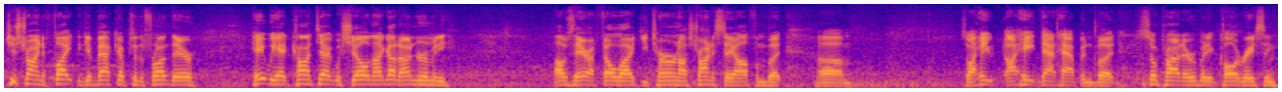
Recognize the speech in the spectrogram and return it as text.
Just trying to fight to get back up to the front there. Hate we had contact with Sheldon. I got under him and he I was there. I felt like he turned. I was trying to stay off him, but um, so I hate I hate that happened. But so proud of everybody at Kaulig Racing.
